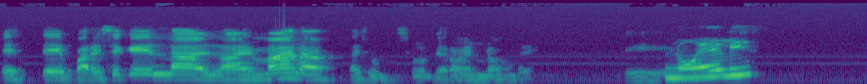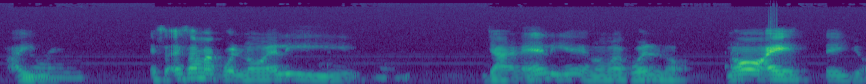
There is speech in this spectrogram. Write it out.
Este, parece que la, la hermana, se, me olvidaron el nombre. Noelis. Esa, esa me acuerdo, Noeli. Janelli, eh, no me acuerdo. No, este yo.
